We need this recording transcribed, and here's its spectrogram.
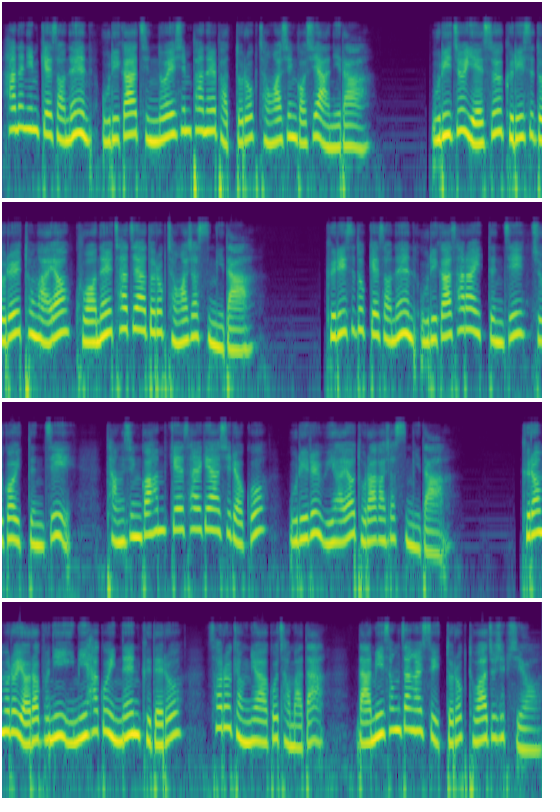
하느님께서는 우리가 진노의 심판을 받도록 정하신 것이 아니라 우리 주 예수 그리스도를 통하여 구원을 차지하도록 정하셨습니다. 그리스도께서는 우리가 살아있든지 죽어있든지 당신과 함께 살게 하시려고 우리를 위하여 돌아가셨습니다. 그러므로 여러분이 이미 하고 있는 그대로 서로 격려하고 저마다 남이 성장할 수 있도록 도와주십시오.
